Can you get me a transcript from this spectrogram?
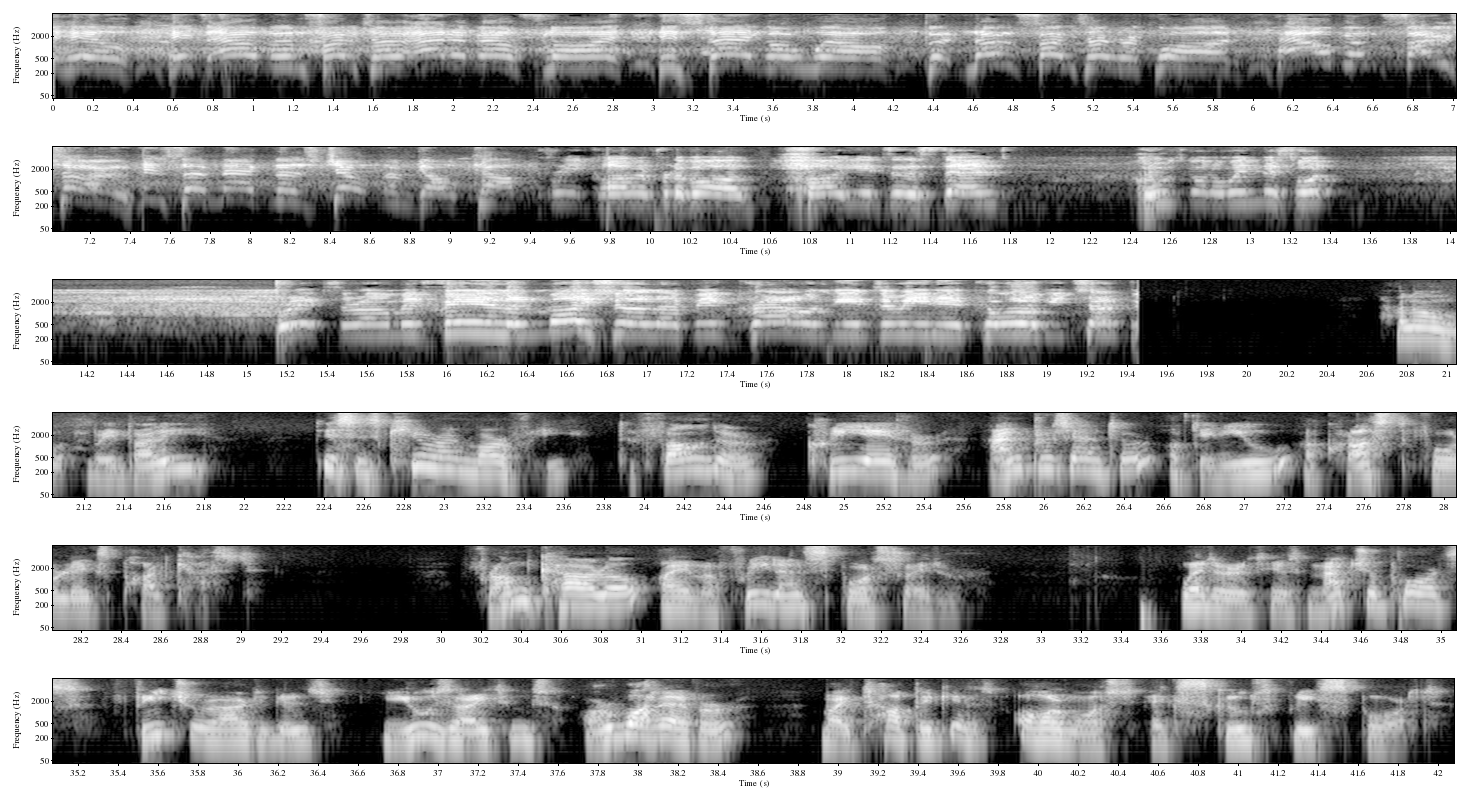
the hill, it's Al Boum Photo. Annabelle Fly is staying on well, but no photo required. Al Boum Photo is the Magners Cheltenham Gold Cup. Free corner for the ball, high into the stand. Who's going to win this one? Breaks around midfield, and Michael have been crowned the intermediate Camogie champion. Hello, everybody. This is Kieran Murphy, the founder, creator, and presenter of the new Across the Four Legs podcast. From Carlow, I am a freelance sports writer. Whether it is match reports, feature articles, news items, or whatever, my topic is almost exclusively sport.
